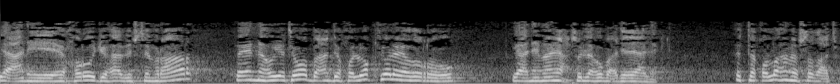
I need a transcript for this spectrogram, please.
يعني خروجها باستمرار فإنه يتوضأ عند دخول الوقت ولا يضره يعني ما يحصل له بعد ذلك. اتقوا الله ما استطعتم.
